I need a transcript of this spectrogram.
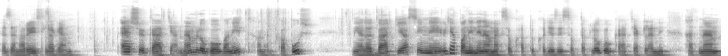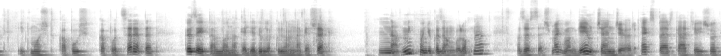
ezen a részlegen. Első kártyán nem logó van itt, hanem kapus. Mielőtt bárki azt hinné, ugye Panini-nál megszokhattuk, hogy ezért szoktak logókártyák lenni. Hát nem, itt most kapus kapott szerepet. Középen vannak egyedül a különlegesek. Na, mint mondjuk az angoloknál, az összes megvan, Game Changer, Expert kártya is van.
